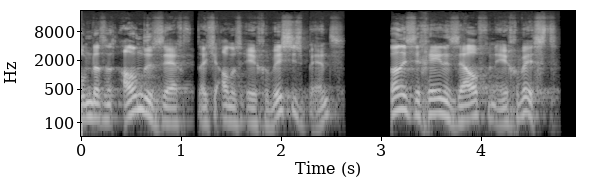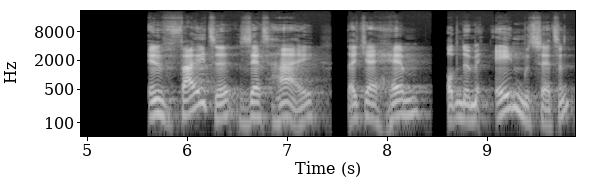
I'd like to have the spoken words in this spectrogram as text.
omdat een ander zegt dat je anders egoïstisch bent, dan is diegene zelf een egoïst. In feite zegt hij dat jij hem op nummer 1 moet zetten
